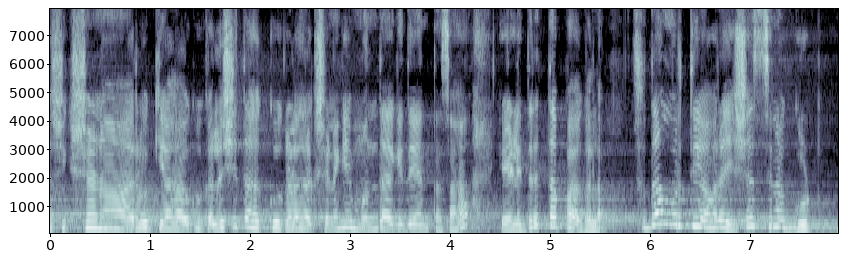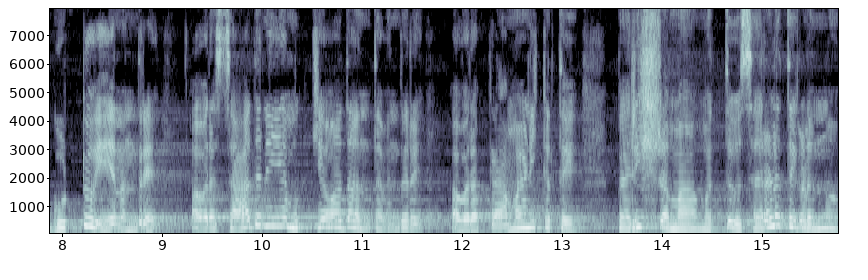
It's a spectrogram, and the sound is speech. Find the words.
ಶಿಕ್ಷಣ, ಆರೋಗ್ಯ ಹಾಗೂ ಕಲುಷಿತ ಹಕ್ಕುಗಳ ರಕ್ಷಣೆಗೆ ಮುಂದಾಗಿದೆ ಅಂತ ಸಹ ಹೇಳಿದರೆ ತಪ್ಪಾಗಲ್ಲ. ಸುಧಾಮೂರ್ತಿ ಅವರ ಯಶಸ್ಸಿನ ಗುಟ್, ಗುಟ್ಟು ಏನಂದರೆ ಅವರ ಸಾಧನೆಯ ಮುಖ್ಯವಾದ ಹಂತವೆಂದರೆ ಅವರ ಪ್ರಾಮಾಣಿಕತೆ, ಪರಿಶ್ರಮ ಮತ್ತು ಸರಳತೆಗಳನ್ನು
